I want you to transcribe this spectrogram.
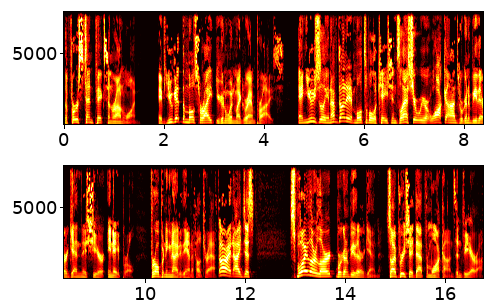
The first 10 picks in round one. If you get the most right, you're going to win my grand prize. And usually, and I've done it at multiple occasions. Last year we were at walk ons. We're going to be there again this year in April for opening night of the NFL draft. All right. I just, spoiler alert, we're going to be there again. So I appreciate that from walk ons in Viera.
